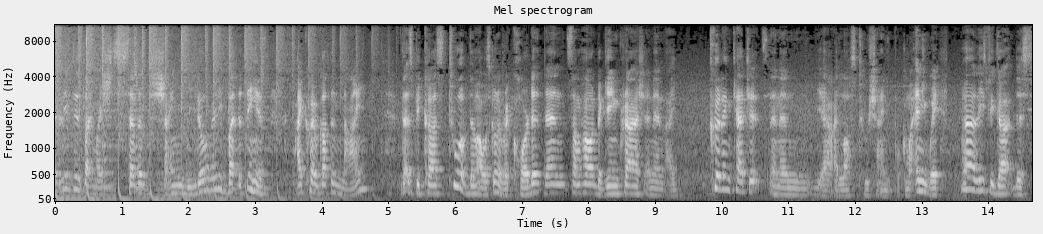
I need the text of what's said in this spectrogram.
I believe this is like my seventh shiny Weedle already, but the thing is, I could have gotten nine. That's because two of them I was going to record it, then somehow the game crashed and then I couldn't catch it, and then yeah, I lost two shiny Pokemon. Anyway, well, at least we got this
